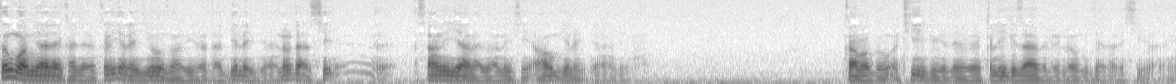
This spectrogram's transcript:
သုံးပါများတဲ့ခါကျတော့ကလေးကလည်းရိုးသွားပြီးတော့ဒါပြစ်လိုက်ပြန်နောက်တစ်အဆင့်အဆန်းလေးရလာပြန်လို့ရှိရင်အောင်းပြစ်လိုက်ပြန်တယ်ကာမဂုဏ်အထီးတွေလည်းပဲကလေးကစားတယ်လို့လုပ်နေကြတာရှိပါတယ်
